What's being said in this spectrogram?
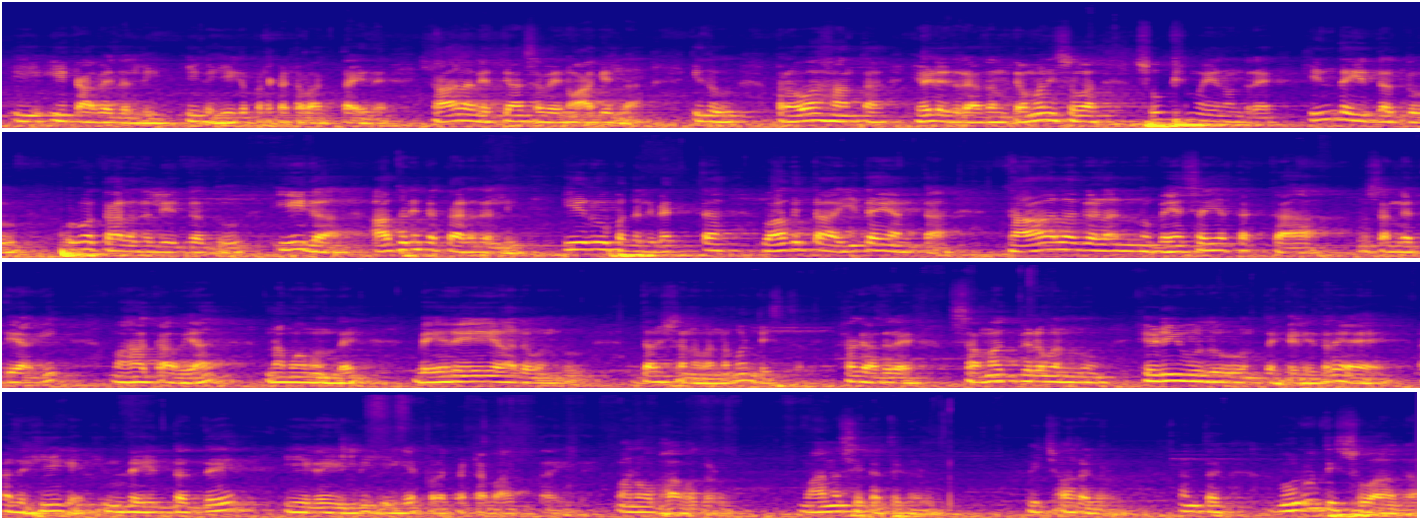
ಈ ಈ ಕಾವ್ಯದಲ್ಲಿ ಈಗ ಹೀಗೆ ಪ್ರಕಟವಾಗ್ತಾ ಇದೆ. ಕಾಲ ವ್ಯತ್ಯಾಸವೇನೂ ಆಗಿಲ್ಲ. ಇದು ಪ್ರವಾಹ ಅಂತ ಹೇಳಿದರೆ ಅದನ್ನು ಗಮನಿಸುವ ಸೂಕ್ಷ್ಮ ಏನು ಅಂದರೆ ಹಿಂದೆ ಇದ್ದದ್ದು, ಪೂರ್ವಕಾಲದಲ್ಲಿ ಇದ್ದದ್ದು, ಈಗ ಆಧುನಿಕ ಕಾಲದಲ್ಲಿ ಈ ರೂಪದಲ್ಲಿ ವ್ಯಕ್ತವಾಗುತ್ತಾ ಇದೆ ಅಂತ ಕಾಲಗಳನ್ನು ಬೆಸೆಯತಕ್ಕ ಸಂಗತಿಯಾಗಿ ಮಹಾಕಾವ್ಯ ನಮ್ಮ ಮುಂದೆ ಬೇರೆಯಾದ ಒಂದು ದರ್ಶನವನ್ನು ಮಂಡಿಸ್ತದೆ. ಹಾಗಾದರೆ ಸಮಗ್ರವನ್ನು ಹಿಡಿಯುವುದು ಅಂತ ಹೇಳಿದರೆ ಅದು ಹೀಗೆ, ಹಿಂದೆ ಇದ್ದದ್ದೇ ಈಗ ಇಲ್ಲಿ ಹೀಗೆ ಪ್ರಕಟವಾಗ್ತಾ ಇದೆ. ಮನೋಭಾವಗಳು, ಮಾನಸಿಕತೆಗಳು, ವಿಚಾರಗಳು ಅಂತ ಗುರುತಿಸುವಾಗ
